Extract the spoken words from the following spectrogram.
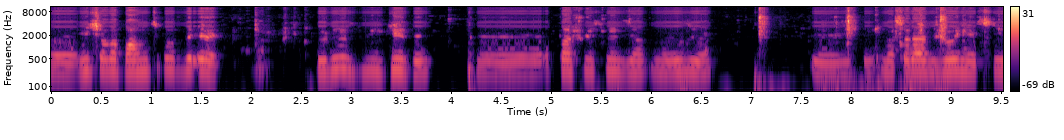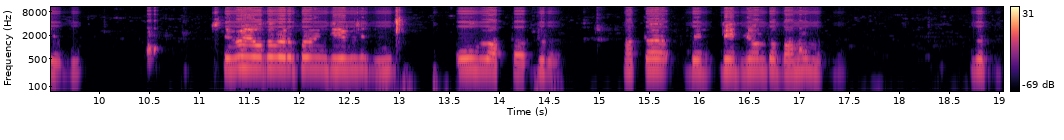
E, inşallah banlı çıkmaz. Ve Evet. Gördüğünüz gibi girdi. E, hatta şu isminiz yazıyor. Ee, mesela bir join eski yazayım. İşte böyle odalara falan girebilirsiniz. Olur hatta durun. Hatta Be Bedrion'da banlamadım. Bakın.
